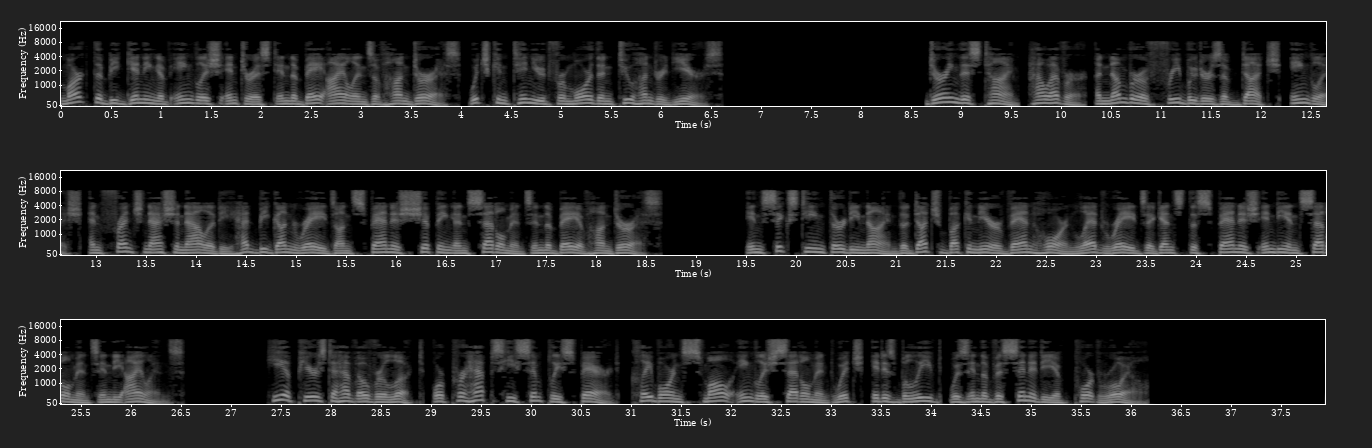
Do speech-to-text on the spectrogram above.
marked the beginning of English interest in the Bay Islands of Honduras, which continued for more than 200 years. During this time, however, a number of freebooters of Dutch, English, and French nationality had begun raids on Spanish shipping and settlements in the Bay of Honduras. In 1639 the Dutch buccaneer Van Horn led raids against the Spanish Indian settlements in the islands. He appears to have overlooked, or perhaps he simply spared, Claiborne's small English settlement which, it is believed, was in the vicinity of Port Royal.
